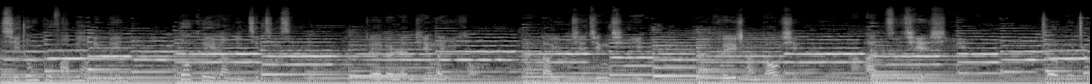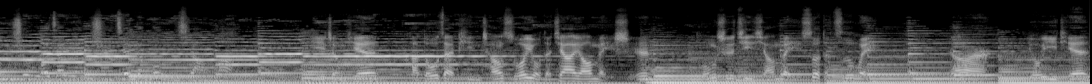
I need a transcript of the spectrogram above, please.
其中不乏妙龄美女，都可以让您尽情享用。”这个人听了以后，感到有些惊奇，但非常高兴，他暗自窃喜。在品尝所有的佳肴美食，同时尽享美色的滋味。然而有一天，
